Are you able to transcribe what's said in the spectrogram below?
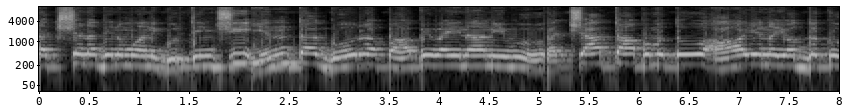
రక్షణ దినము అని గుర్తించి ఎంత ఘోర పాపివైనా నీవు పశ్చాత్తాపముతో ఆయన యొద్దకు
